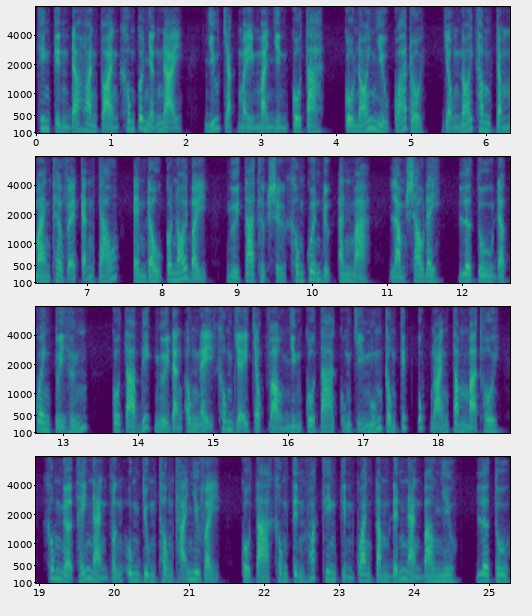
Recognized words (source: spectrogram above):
Thiên Kình đã hoàn toàn không có nhẫn nại, nhíu chặt mày mà nhìn cô ta, cô nói nhiều quá rồi, giọng nói thâm trầm mang theo vẻ cảnh cáo, em đâu có nói bậy, người ta thực sự không quên được anh mà, làm sao đây? Lơ Tu đã quen tùy hứng, cô ta biết người đàn ông này không dễ chọc vào nhưng cô ta cũng chỉ muốn công kích út noãn tâm mà thôi, không ngờ thấy nàng vẫn ung dung thông thả như vậy, cô ta không tin Hoắc Thiên Kình quan tâm đến nàng bao nhiêu. Lơ tu,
